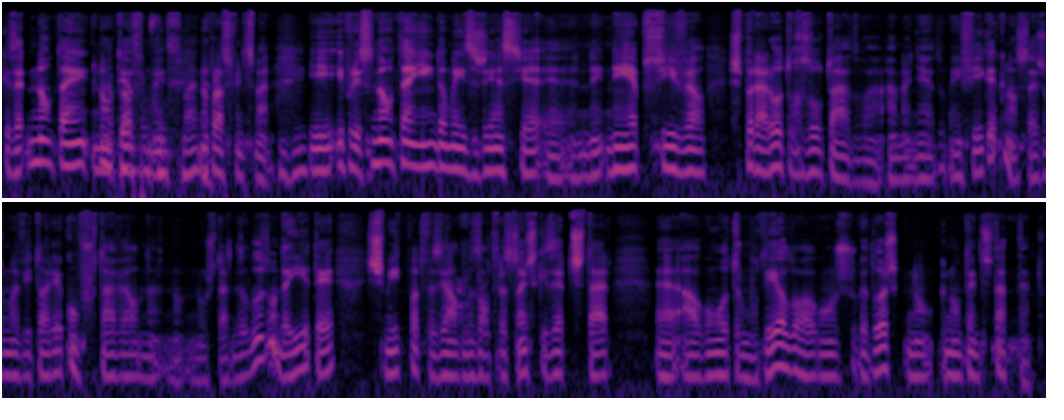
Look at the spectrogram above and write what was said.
quer dizer, não tem, não no teve próximo fim de semana. no próximo fim de semana. Uhum. E, e, por isso não tem ainda uma exigência, nem, nem, é possível esperar outro resultado amanhã do Benfica que não seja uma vitória confortável na, no, no Estado da Luz, onde aí até Schmidt pode fazer algumas alterações se quiser testar algum outro modelo alguns jogadores que não, que não têm testado tanto.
